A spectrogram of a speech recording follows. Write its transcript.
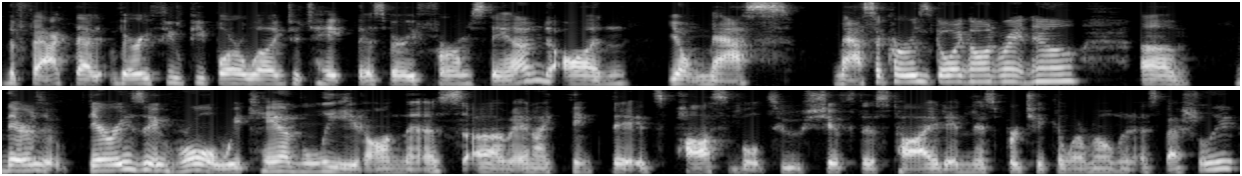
the fact that very few people are willing to take this very firm stand on you know mass massacres going on right now. Um, there's there is a role we can lead on this, um, and I think that it's possible to shift this tide in this particular moment, especially.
